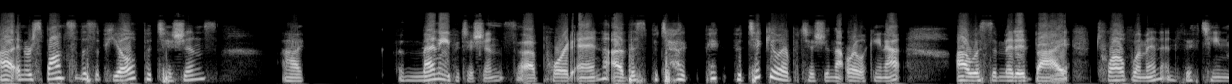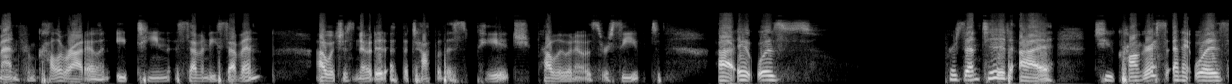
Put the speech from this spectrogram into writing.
Uh, in response to this appeal, petitions uh, many petitions uh, poured in. Uh, this particular petition that we're looking at uh, was submitted by 12 women and 15 men from Colorado in 1877, uh, which is noted at the top of this page, probably when it was received. Uh, it was presented uh, to Congress, and it was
